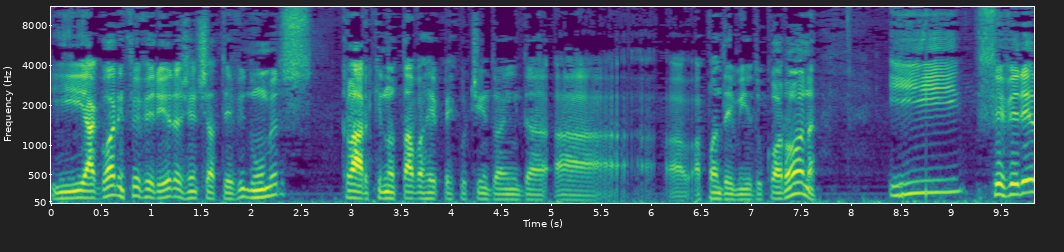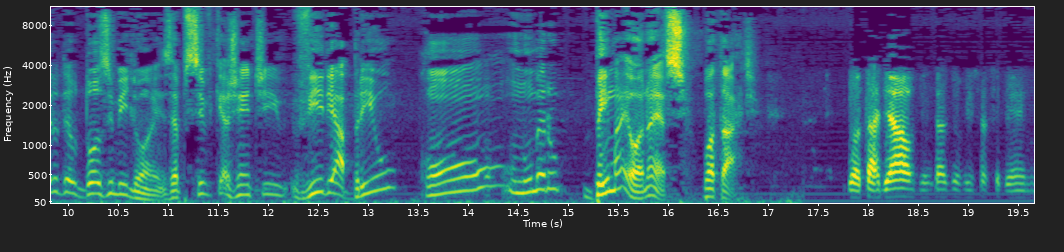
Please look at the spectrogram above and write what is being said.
e agora em fevereiro a gente já teve números, claro que não estava repercutindo ainda a, a, a pandemia do corona, e fevereiro deu 12 milhões. É possível que a gente vire abril com um número bem maior, né, Écio? Boa tarde. Boa tarde, Aldo. Boa tarde, ouvintes da CBN.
